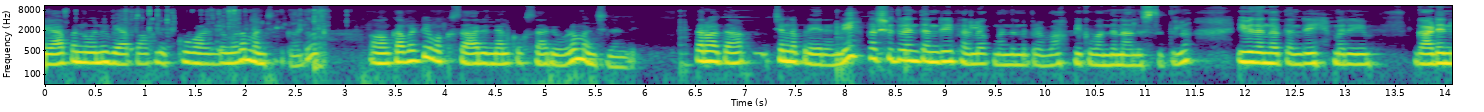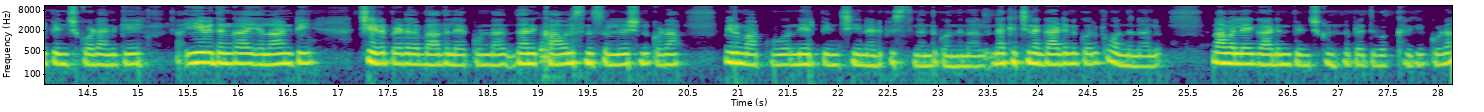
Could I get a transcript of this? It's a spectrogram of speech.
వేప నూనె వేపాకులు ఎక్కువ వాడడం కూడా మంచిది కాదు. కాబట్టి ఒకసారి నెలకు ఒకసారి ఇవ్వడం మంచిదండి. తర్వాత చిన్న ప్రేయర్ అండి. పరిశుద్ధమైన తండ్రి పరలోక మందున్న ప్రభా మీకు వందనాలు స్థుతులు. ఈ విధంగా తండ్రి మరి గార్డెన్ పెంచుకోవడానికి ఏ విధంగా ఎలాంటి చీడపీడల బాధ లేకుండా దానికి కావలసిన సొల్యూషన్ కూడా మీరు మాకు నేర్పించి నడిపిస్తున్నందుకు వందనాలు. నాకు ఇచ్చిన గార్డెన్ కొరకు వందనాలు. నా వల్లే గార్డెన్ పెంచుకుంటున్న ప్రతి ఒక్కరికి కూడా.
